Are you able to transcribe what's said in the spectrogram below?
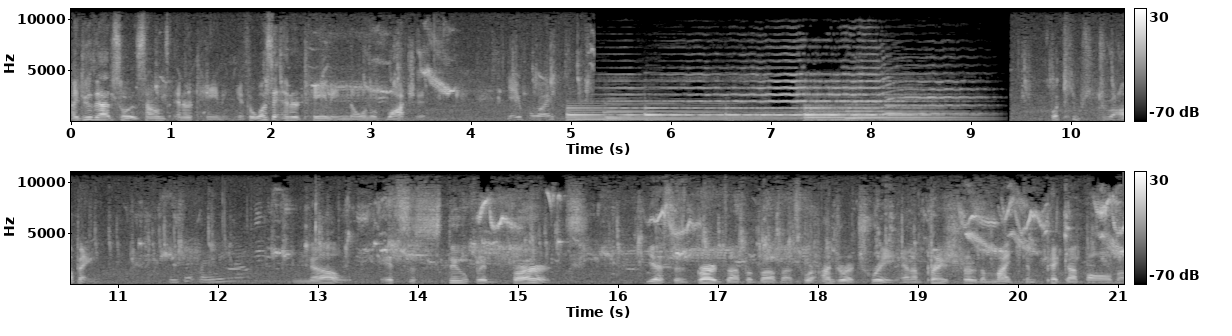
I do that so it sounds entertaining. If it wasn't entertaining, no one would watch it. Gay boy. What keeps dropping? Is it raining now? No, it's the stupid birds. Yes, there's birds up above us. We're under a tree, and I'm pretty sure the mic can pick up all of them.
